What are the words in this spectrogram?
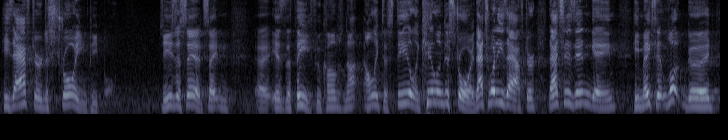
He's after destroying people. Jesus said, Satan uh, is the thief who comes not only to steal and kill and destroy. That's what he's after. That's his end game. He makes it look good.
